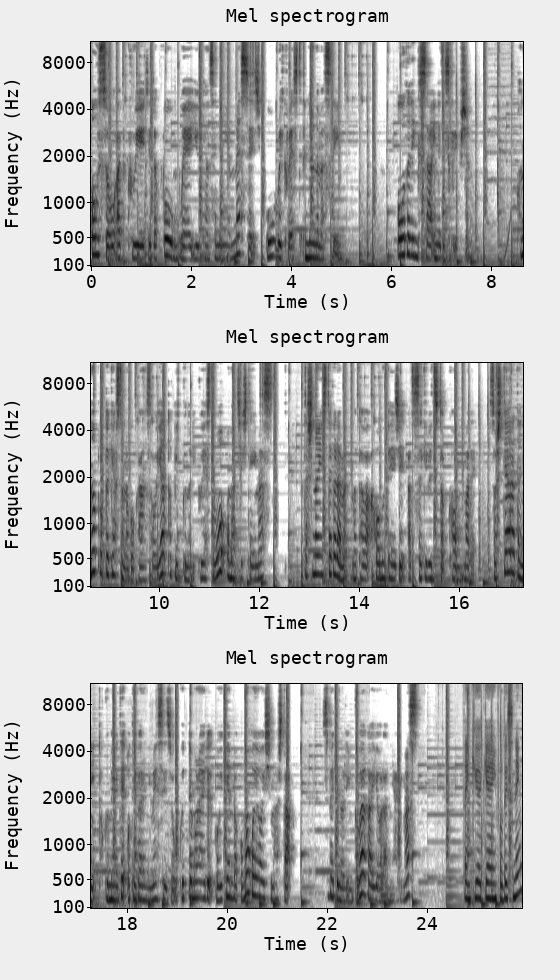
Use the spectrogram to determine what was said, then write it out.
Also, I've created a form where you can send me a message or request anonymously. All the links are in the description. このポッドキャストのご感想やトピックのリクエストをお待ちしています。 私のインスタグラムまたはホームページ、あつさきぶんち .com まで、そして新たに匿名でお手軽にメッセージを送ってもらえるご意見箱もご用意しました。すべてのリンクは概要欄にあります。Thank you again for listening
